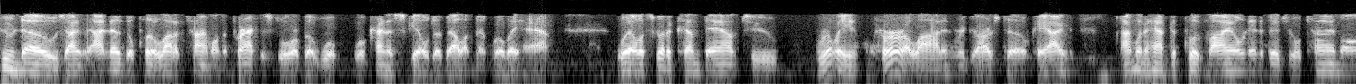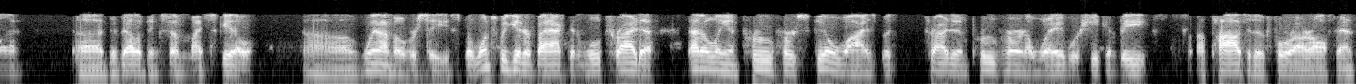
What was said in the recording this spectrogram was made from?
who knows? I, I know they'll put a lot of time on the practice floor, but what what kind of skill development will they have? Well, it's going to come down to really her a lot in regards to okay, I I'm going to have to put my own individual time on uh, developing some of my skill uh, when I'm overseas. But once we get her back, then we'll try to not only improve her skill wise, but try to improve her in a way where she can be a positive for our offense.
